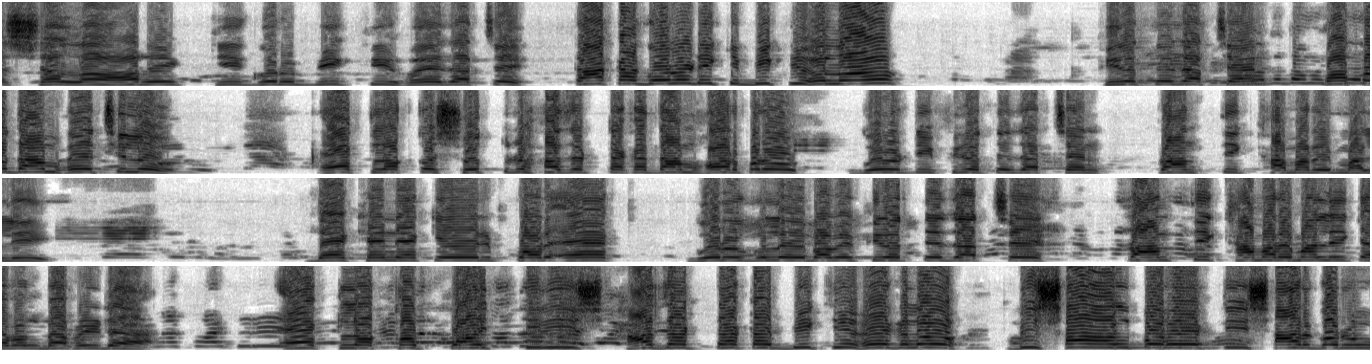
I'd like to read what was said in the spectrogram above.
মাশাল্লাহ আর একটি গরু বিক্রি হয়ে যাচ্ছে। কাকা গরুটি কি বিক্রি হলো? ফেরত যাচ্ছেন। কত দাম হয়েছিল? এক লক্ষ সত্তর হাজার টাকা দাম হওয়ার পরেও গরুটি ফেরত যাচ্ছেন প্রান্তিক খামারের মালিক। দেখেন একের পর এক গরুগুলো এভাবে ফেরত যাচ্ছে প্রান্তিক খামারের মালিক এবং ব্যাপারীরা। এক লক্ষ পঁয়ত্রিশ হাজার টাকা বিক্রি হয়ে গেল বিশাল বড় একটি সার গরু।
